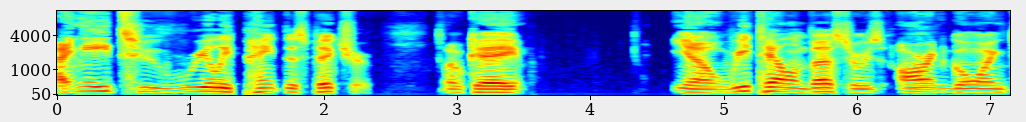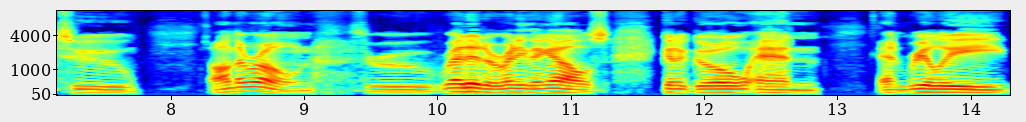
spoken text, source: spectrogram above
I need to really paint this picture. Okay, you know, retail investors aren't going to on their own through Reddit or anything else going to go and and really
